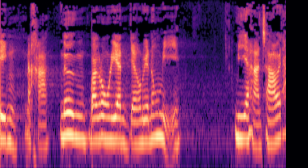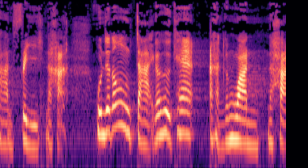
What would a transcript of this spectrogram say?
ริง ๆ นะคะหนึ่งบางโรงเรียนอย่างโรงเรียนน้องหมี มีอาหารเช้าให้ทานฟรีนะคะ คุณจะต้องจ่ายก็คือแค่อาหารกลางวันนะคะ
